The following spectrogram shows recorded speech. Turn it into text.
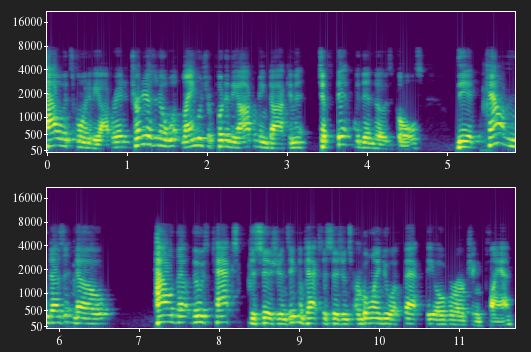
how it's going to be operated. Attorney doesn't know what language to put in the operating document to fit within those goals. The accountant doesn't know how that, those tax decisions, income tax decisions, are going to affect the overarching plan.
